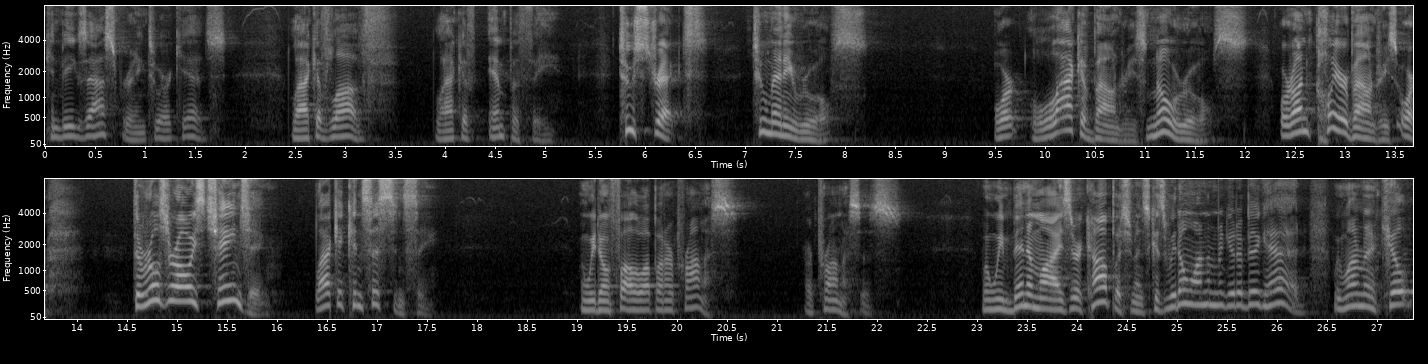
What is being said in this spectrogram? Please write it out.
can be exasperating to our kids. Lack of love, lack of empathy, too strict, too many rules or lack of boundaries, no rules, or unclear boundaries, or the rules are always changing, lack of consistency. When we don't follow up on our promise, our promises. When we minimize their accomplishments because we don't want them to get a big head. We want them to kill,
